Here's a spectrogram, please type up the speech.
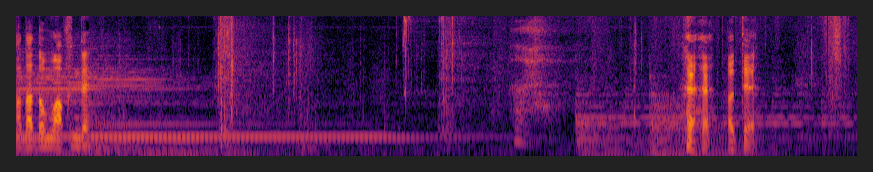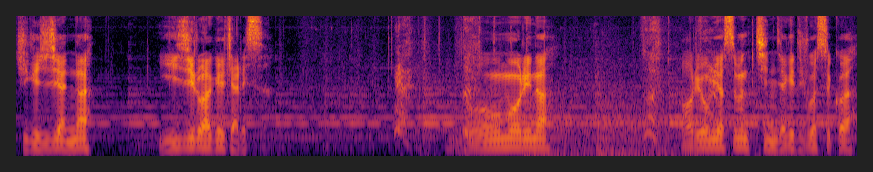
아, 나 너무 아픈데? 어때? 죽여지지 않나? 이지로 하길 잘했어. 어리나? 어려움이었으면 진작에 죽었을 거야.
